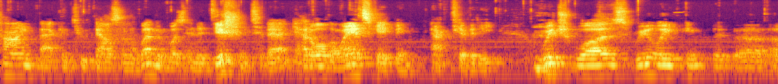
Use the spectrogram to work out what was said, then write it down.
kind back in two thousand eleven was in addition to that, you had all the landscaping activity, which was really, in- uh, uh,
